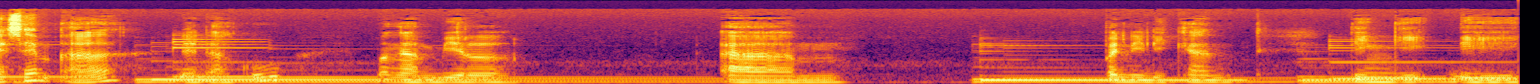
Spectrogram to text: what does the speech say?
SMA dan aku mengambil um, pendidikan tinggi di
